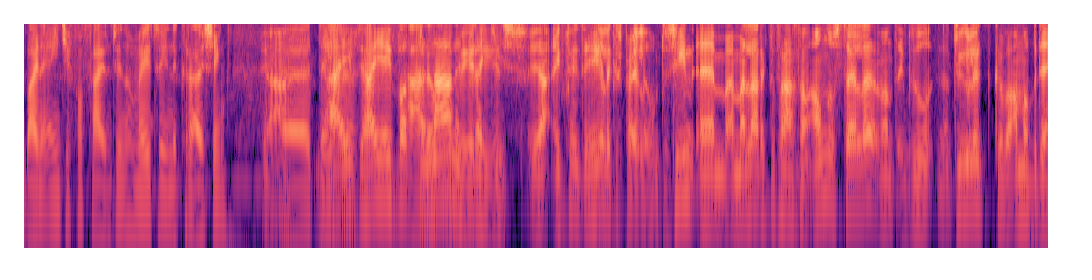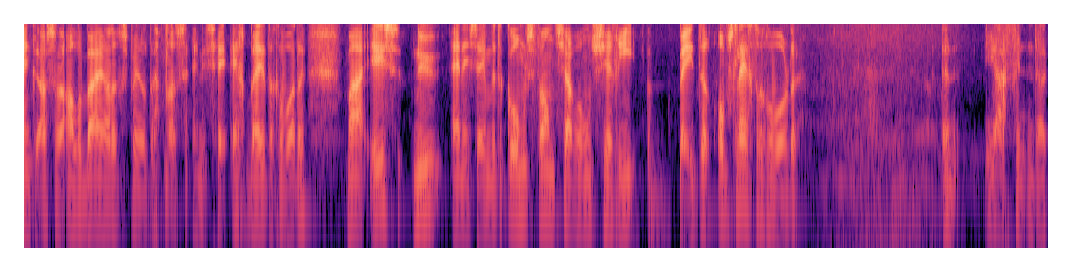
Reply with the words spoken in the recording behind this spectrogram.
bijna eentje van 25 meter in de kruising. Ja. Eh, tegen Hij heeft, hij heeft wat bananentrekjes. Ja, ik vind het een heerlijke speler om te zien. Eh, maar maar laat ik de vraag dan anders stellen. Want ik bedoel, natuurlijk kunnen we allemaal bedenken... als ze allebei hadden gespeeld, dan was NEC echt beter geworden. Maar is nu NEC met de komst van Sharon Sherry beter of slechter geworden? En ja, vind, dat,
